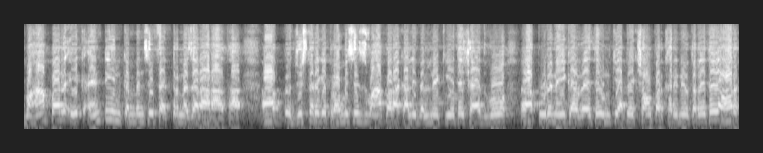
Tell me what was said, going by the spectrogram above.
वहाँ पर एक एंटी इनकम्बेंसी फैक्टर नज़र आ रहा था। अब जिस तरह के प्रोमिस वहाँ पर अकाली दल ने किए थे, शायद वो पूरे नहीं कर रहे थे, उनकी अपेक्षाओं पर खरे नहीं उतर रहे थे और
